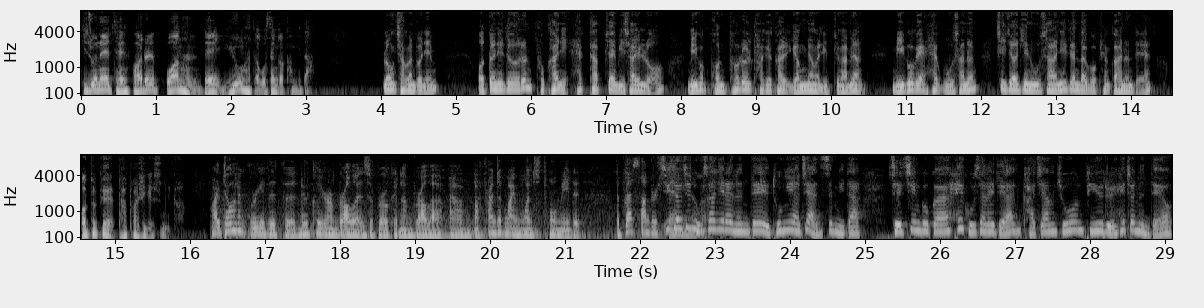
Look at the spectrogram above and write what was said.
기존의 대화를 보완하는 데 유용하다고 생각합니다. 롱 차관보님, 어떤 이들은 북한이 핵탑재 미사일로 미국 본토를 타격할 역량을 입증하면 미국의 핵 우산은 찢어진 우산이 된다고 평가하는데 어떻게 답하시겠습니까? I don't agree that the nuclear umbrella is a broken umbrella. Um, a friend of mine once told me that the best understanding 찢어진 우산이라는데 동의하지 않습니다. 제 친구가 핵 우산에 대한 가장 좋은 비유를 해줬는데요.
